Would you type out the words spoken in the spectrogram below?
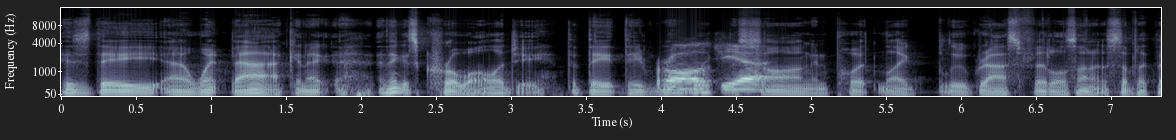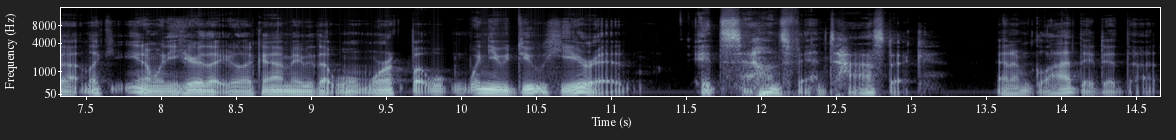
is they uh, went back and I, I think it's Croweology that they they reworked the yeah. song and put like bluegrass fiddles on it and stuff like that. Like you know when you hear that you're like ah maybe that won't work, but w- when you do hear it, it sounds fantastic, and I'm glad they did that.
